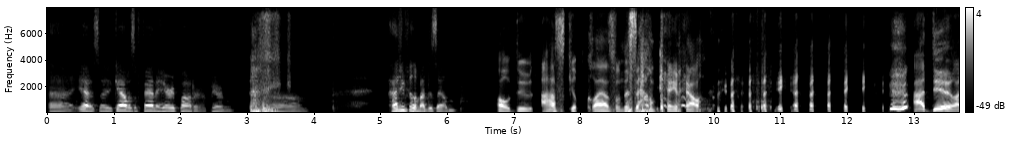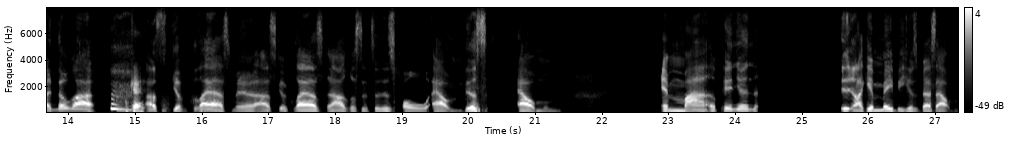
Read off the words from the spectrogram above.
Uh, yeah, so the guy was a fan of Harry Potter, apparently. um, how did you feel about this album? Oh, dude, I skipped class when this album came out. I did. I know why. Okay. I skipped class, man. I skipped class and I listened to this whole album. This album, in my opinion, it, like it may be his best album.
